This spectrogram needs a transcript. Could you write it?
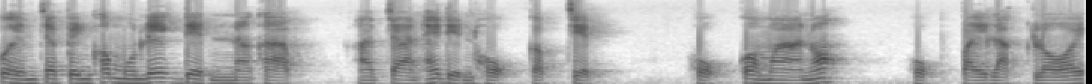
ก็เห็นจะเป็นข้อมูลเลขเด่นนะครับ อาจารย์ให้เด่น 6 กับ 7 6 ก็มาเนาะ6 ไปหลักร้อย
